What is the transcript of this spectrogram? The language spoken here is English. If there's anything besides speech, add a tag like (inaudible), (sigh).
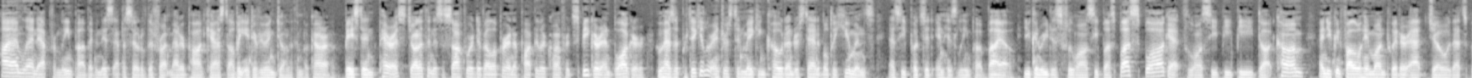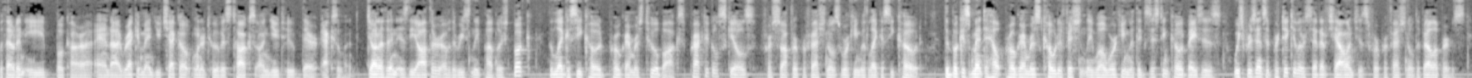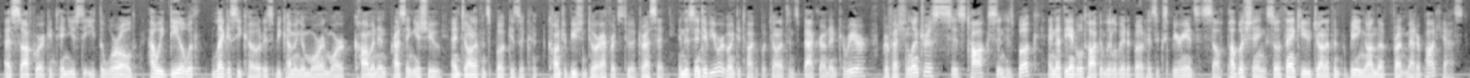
Hi, I'm Len Epp from LeanPub, and in this episode of the Front Matter podcast, I'll be interviewing Jonathan Boccara. Based in Paris, Jonathan is a software developer and a popular conference speaker and blogger who has a particular interest in making code understandable to humans, as he puts it in his LeanPub bio. You can read his Fluent C++ blog at fluentcpp.com, and you can follow him on Twitter at Joe, that's without an E, Boccara, and I recommend you check out one or two of his talks on YouTube. They're excellent. Jonathan is the author of the recently published book, The Legacy Code Programmer's Toolbox Practical Skills for Software Professionals Working with Legacy Code. The book is meant to help programmers code efficiently while working with existing code bases, which presents a particular set of challenges for professional developers. As software continues to eat the world, how we deal with legacy code is becoming a more and more common and pressing issue, and Jonathan's book is a co- contribution to our efforts to address it. In this interview, we're going to talk about Jonathan's background and career, professional interests, his talks, and his book, and at the end, we'll talk a little bit about his experience self publishing. So thank you, Jonathan, for being on the Front Matter podcast.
